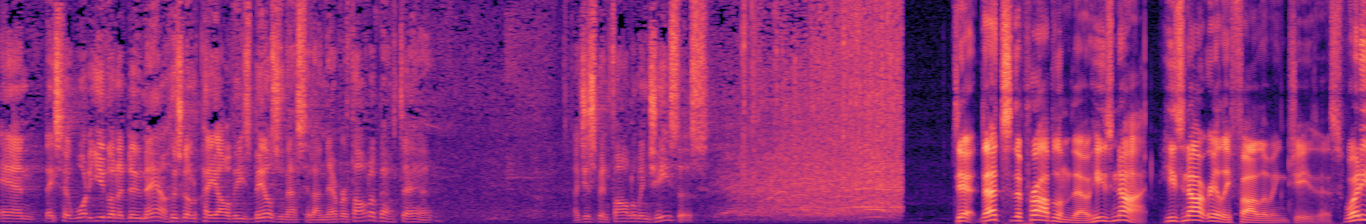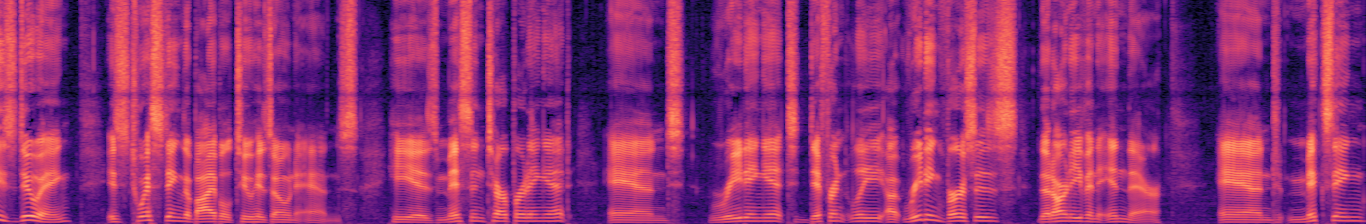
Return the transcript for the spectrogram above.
And they said, What are you going to do now? Who's going to pay all these bills? And I said, I never thought about that. i just been following Jesus. Yeah, that's the problem, though. He's not. He's not really following Jesus. What he's doing is twisting the Bible to his own ends. He is misinterpreting it and reading it differently, uh, reading verses that aren't even in there, and mixing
